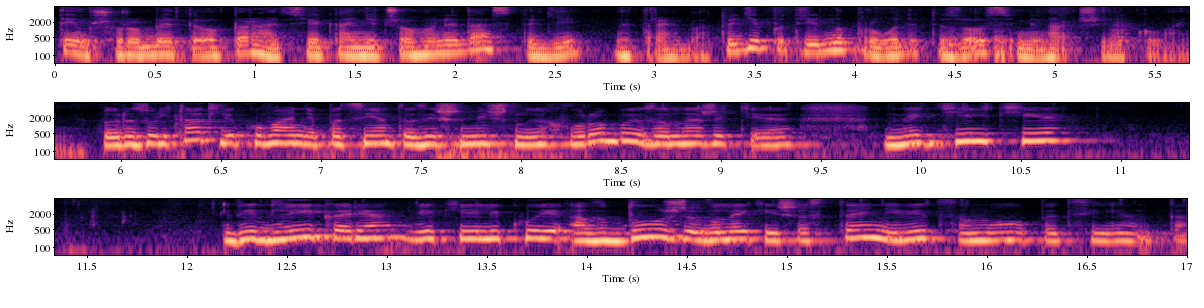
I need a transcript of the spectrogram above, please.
тим, що робити операцію, яка нічого не дасть, тоді не треба. Тоді потрібно проводити зовсім інакше лікування. Результат лікування пацієнта з ішемічною хворобою залежить е, не тільки від лікаря, який лікує, а в дуже великій частині від самого пацієнта.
